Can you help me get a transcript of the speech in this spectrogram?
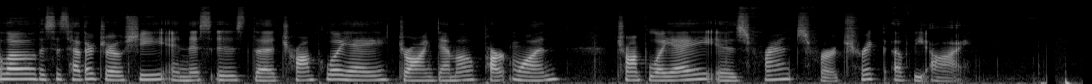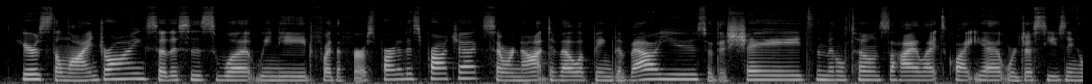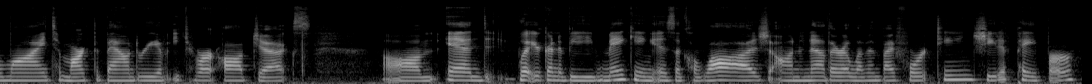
Hello, this is Heather Joshi, and this is the Trompe-l'oeil drawing demo, part one. Trompe-l'oeil is French for trick of the eye. Here's the line drawing. So this is what we need for the first part of this project. So we're not developing the values or the shades, the middle tones, the highlights quite yet. We're just using a line to mark the boundary of each of our objects. Um, and what you're going to be making is a collage on another 11 by 14 sheet of paper.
